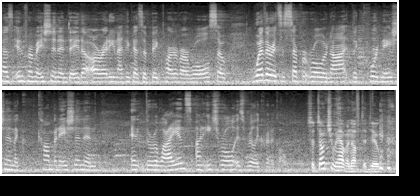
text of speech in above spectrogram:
has information and data already, and I think that's a big part of our role. So whether it's a separate role or not, the coordination and the combination and, and the reliance on each role is really critical. So don't you have enough to do?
